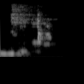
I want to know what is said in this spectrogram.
Mm-hmm.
